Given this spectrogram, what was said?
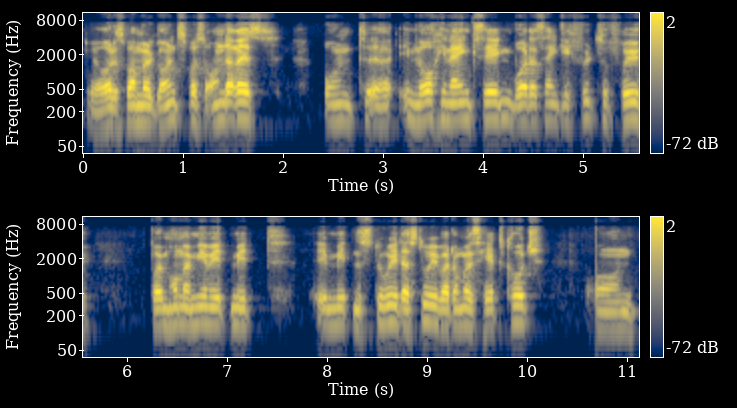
Ja, das war mal ganz was anderes. Und äh, im Nachhinein gesehen war das eigentlich viel zu früh. Vor allem haben wir mir mit, mit, mit dem Stewie, der Stewie war damals Head Coach. Und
